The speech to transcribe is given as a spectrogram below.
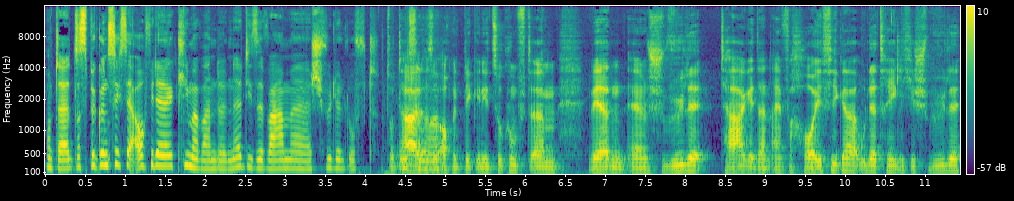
Und da, das begünstigt ja auch wieder der Klimawandel, ne? diese warme, schwüle Luft. Total, also auch mit Blick in die Zukunft ähm, werden äh, schwüle Tage dann einfach häufiger, unerträgliche Schwüle.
